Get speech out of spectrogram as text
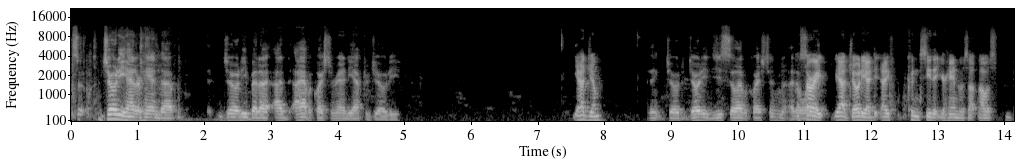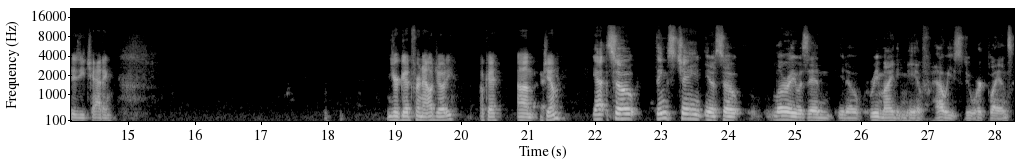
so jody had her hand up jody but i i, I have a question randy after jody yeah jim I think Jody, Jody, do you still have a question? I don't. Oh, sorry, yeah, Jody, I, I couldn't see that your hand was up. I was busy chatting. You're good for now, Jody. Okay, um, okay. Jim. Yeah. So things change. You know. So Lori was in. You know, reminding me of how we used to do work plans,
